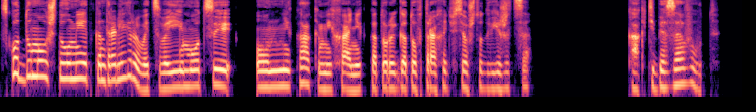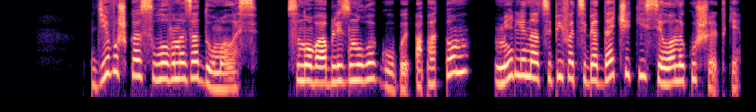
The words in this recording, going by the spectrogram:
Скотт думал, что умеет контролировать свои эмоции. Он не как механик, который готов трахать все, что движется. «Как тебя зовут?» Девушка словно задумалась. Снова облизнула губы, а потом, медленно отцепив от себя датчики, села на кушетке.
